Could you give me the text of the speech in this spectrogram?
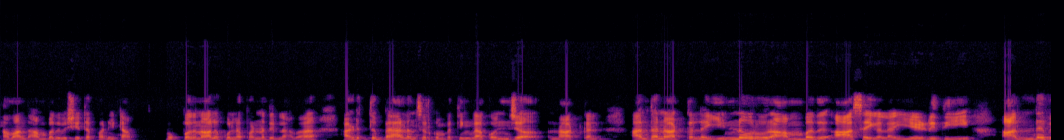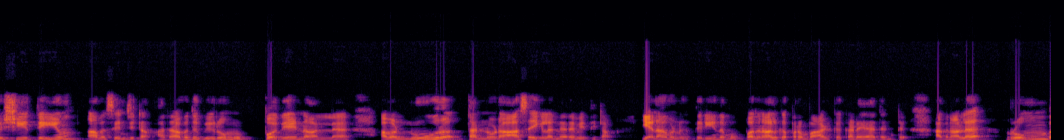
அவன் அந்த ஐம்பது விஷயத்த பண்ணிட்டான். முப்பது நாளுக்குள்ள பண்ணது இல்லாம அடுத்து பேலன்ஸ் இருக்கும் பார்த்தீங்களா கொஞ்சம் நாட்கள். அந்த நாட்கள்ல இன்னொரு ஒரு ஐம்பது ஆசைகளை எழுதி அந்த விஷயத்தையும் அவன் செஞ்சிட்டான். அதாவது வெறும் முப்பதே நாள்ல அவன் நூறு தன்னோட ஆசைகளை நிறைவேற்றிட்டான் ஏன்னா அவனுக்கு தெரியும் இந்த முப்பது நாளுக்கு அப்புறம் வாழ்க்கை கிடையாதுன்ட்டு. அதனால ரொம்ப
